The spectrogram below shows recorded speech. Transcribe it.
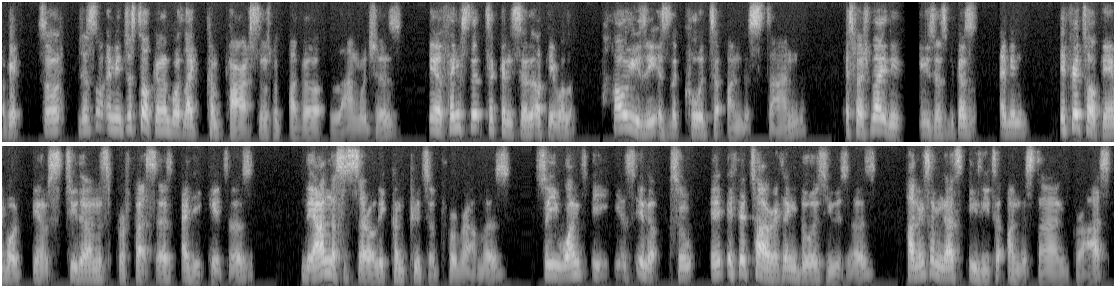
Okay, so just I mean, just talking about like comparisons with other languages, you know, things to, to consider. Okay, well, how easy is the code to understand, especially by users? Because I mean, if you're talking about you know students, professors, educators, they aren't necessarily computer programmers. So you want you know, so if you're targeting those users, having something that's easy to understand, grasp,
